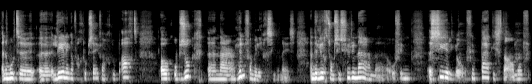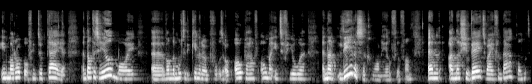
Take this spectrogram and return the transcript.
en dan moeten eh, leerlingen van groep 7 en groep 8 ook op zoek eh, naar hun familiegeschiedenis. En die ligt soms in Suriname, of in Syrië, of in Pakistan, of in Marokko, of in Turkije. En dat is heel mooi, eh, want dan moeten de kinderen bijvoorbeeld ook opa of oma interviewen. En dan leren ze gewoon heel veel van. En, en als je weet waar je vandaan komt,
